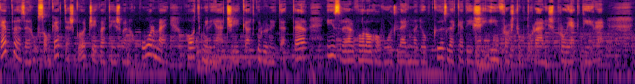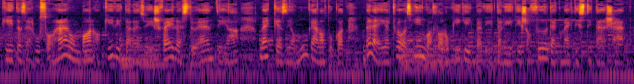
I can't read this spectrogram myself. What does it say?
2022-es költségvetésben a kormány 6 milliárd sékelt különített el Izrael valaha volt legnagyobb közlekedési infrastruktúrális projektjére. 2023-ban a kivitelező és fejlesztő NTA megkezdi a munkálatokat, beleértve az ingatlanok igénybevételét és a földek megtisztítását.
